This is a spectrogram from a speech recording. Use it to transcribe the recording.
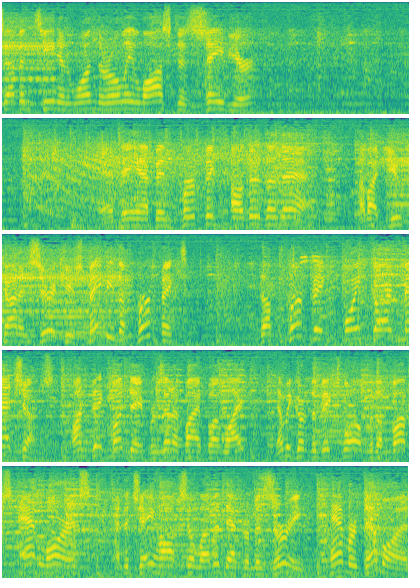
17 and 1. Their only loss to Xavier. And they have been perfect other than that. How about UConn and Syracuse? Maybe the perfect the perfect point guard matchups on Big Monday presented by Bud Light. Then we go to the Big 12 for the Buffs at Lawrence and the Jayhawks 11th after Missouri hammered them on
